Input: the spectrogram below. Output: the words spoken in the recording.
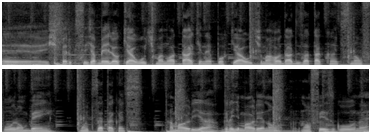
é, espero que seja melhor que a última no ataque, né? Porque a última rodada os atacantes não foram bem. Muitos atacantes, a maioria, a grande maioria não, não fez gol, né?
